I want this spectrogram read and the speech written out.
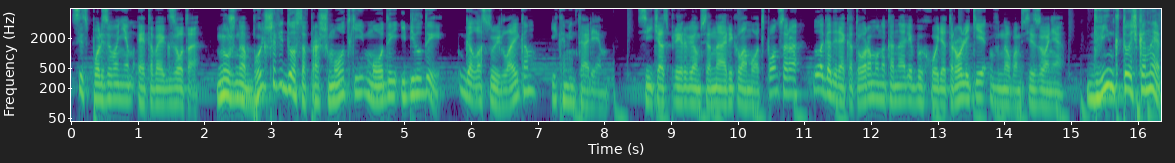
с использованием этого экзота. Нужно больше видосов про шмотки, моды и билды. Голосуй лайком и комментарием. Сейчас прервемся на рекламу от спонсора, благодаря которому на канале выходят ролики в новом сезоне. Dwing.net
